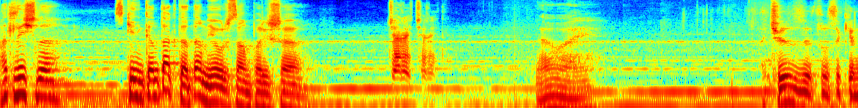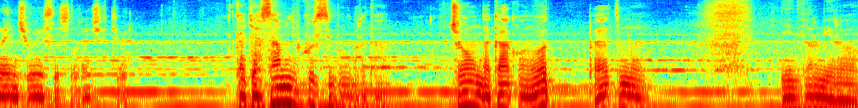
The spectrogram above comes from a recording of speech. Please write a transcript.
Отлично. Скинь контакты, а там я уже сам порешаю. жарайды жарайды Давай. А что из этого Сакена ничего не слышал раньше от тебя? Как я сам не в курсе был, братан. Чё он, да как он, вот поэтому не информировал.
